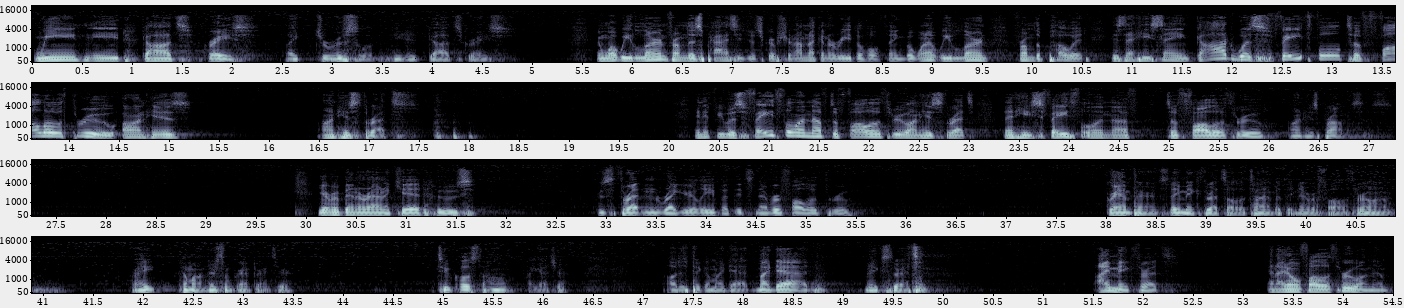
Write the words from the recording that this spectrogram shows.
we need God's grace like Jerusalem needed God's grace. And what we learn from this passage of Scripture, and I'm not going to read the whole thing, but what we learn from the poet is that he's saying God was faithful to follow through on his, on his threats. and if he was faithful enough to follow through on his threats, then he's faithful enough to follow through on his promises. You ever been around a kid who's who's threatened regularly but it's never followed through? Grandparents, they make threats all the time but they never follow through on them. Right? Come on, there's some grandparents here. Too close to home? I got you. I'll just pick on my dad. My dad makes threats. I make threats and I don't follow through on them.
